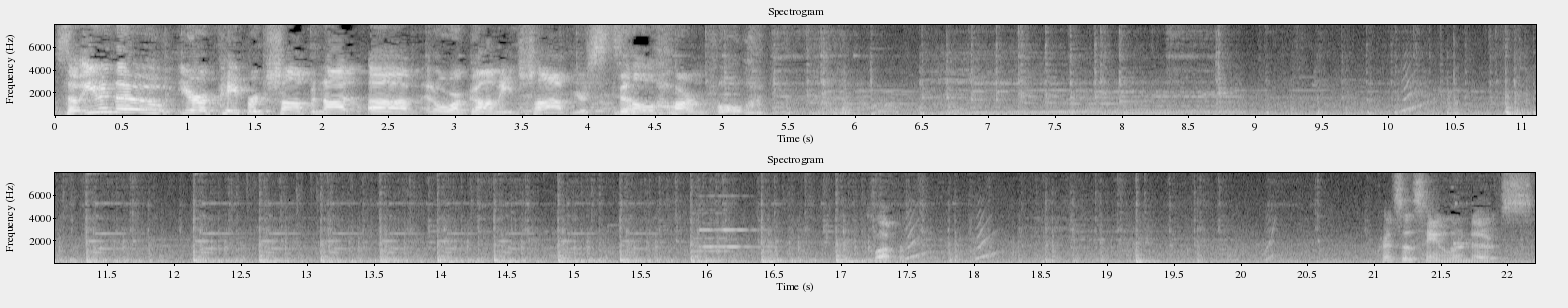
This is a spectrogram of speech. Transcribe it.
So even though you're a paper chomp and not um, an origami chomp, you're still harmful. Clever. Princess Handler notes.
